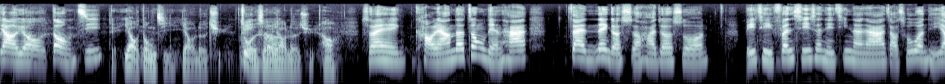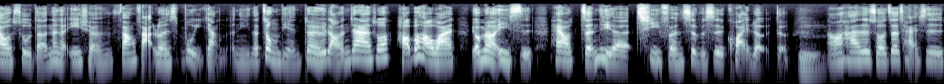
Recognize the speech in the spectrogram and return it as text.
要有动机，对，要有动机，要有乐趣，做的时候要有乐趣。好，所以考量的重点，他在那个时候他就说。比起分析身体机能啊，找出问题要素的那个医学方法论是不一样的。你的重点对于老人家来说，好不好玩，有没有意思，还有整体的气氛是不是快乐的？嗯，然后他是说，这才是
